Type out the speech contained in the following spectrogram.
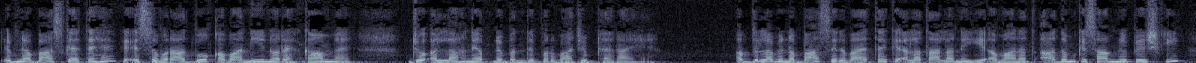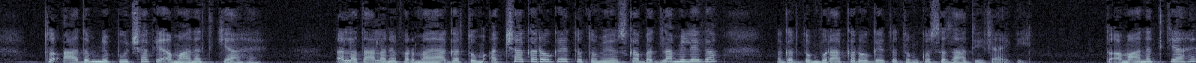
ابن عباس کہتے ہیں کہ اس سے مراد وہ قوانین اور احکام ہے جو اللہ نے اپنے بندے پر واجب ٹھہرائے ہیں۔ عبداللہ بن عباس سے روایت ہے کہ اللہ تعالیٰ نے یہ امانت آدم کے سامنے پیش کی تو آدم نے پوچھا کہ امانت کیا ہے؟ اللہ تعالیٰ نے فرمایا، اگر تم اچھا کرو گے تو تمہیں اس کا بدلا ملے گا، اگر تم برا کرو گے تو تم کو سزا دی جائے گی۔ تو امانت کیا ہے؟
